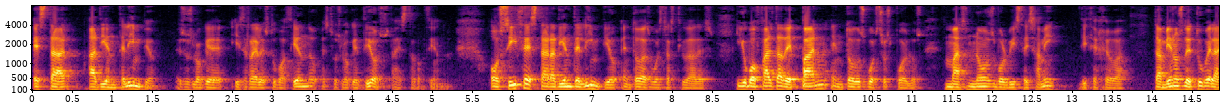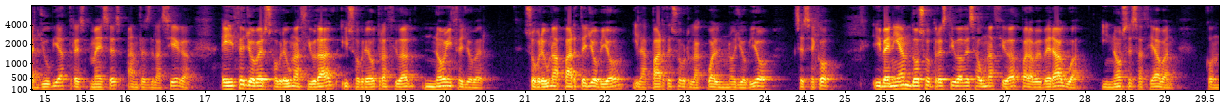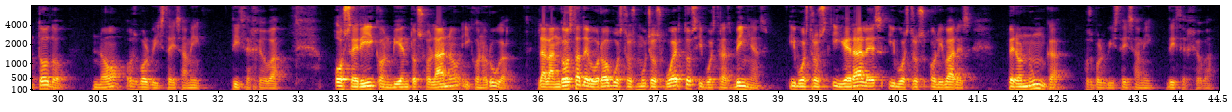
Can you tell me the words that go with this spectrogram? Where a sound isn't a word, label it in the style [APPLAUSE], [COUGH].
estar a diente limpio. Eso es lo que Israel estuvo haciendo, esto es lo que Dios ha estado haciendo. Os hice estar a diente limpio en todas vuestras ciudades, y hubo falta de pan en todos vuestros pueblos, mas no os volvisteis a mí, dice Jehová. También os detuve la lluvia tres meses antes de la siega, e hice llover sobre una ciudad y sobre otra ciudad no hice llover. Sobre una parte llovió y la parte sobre la cual no llovió se secó. Y venían dos o tres ciudades a una ciudad para beber agua, y no se saciaban. Con todo, no os volvisteis a mí, dice Jehová. Os herí con viento solano y con oruga. La langosta devoró vuestros muchos huertos y vuestras viñas, y vuestros higuerales y vuestros olivares, pero nunca os volvisteis a mí, dice Jehová.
